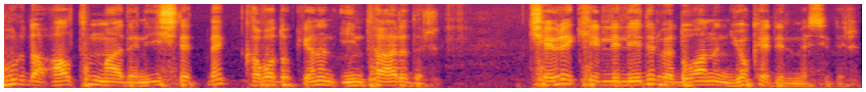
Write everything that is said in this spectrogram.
Burada altın madeni işletmek Kapadokya'nın intiharıdır çevre kirliliğidir ve doğanın yok edilmesidir.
